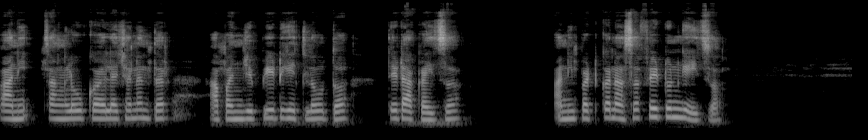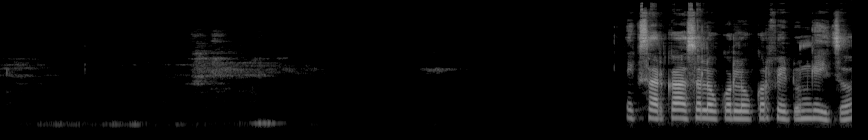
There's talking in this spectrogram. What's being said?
पाणी चांगलं उकळल्याच्या नंतर आपण जे पीठ घेतलं होतं ते टाकायचं आणि पटकन असं फेटून घ्यायचं. एकसारखं असं लवकर लवकर फेटून घ्यायचं.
